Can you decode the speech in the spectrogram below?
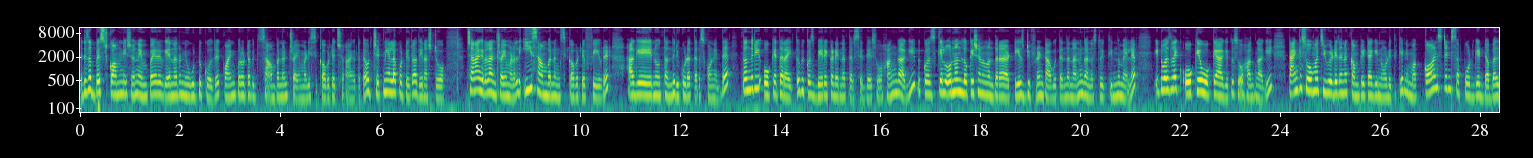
That is a best combination ಎಂಪೈರ್ಗೆ ಏನಾದ್ರು ನೀವು ಊಟಕ್ಕೆ ಹೋದರೆ ಕಾಯಿನ್ ಪರೋಟ ವಿತ್ ಸಾಂಬಾರನ್ನ ಟ್ರೈ ಮಾಡಿ ಸಿಕ್ಕಾಬಟ್ಟೆ ಚೆನ್ನಾಗಿರುತ್ತೆ. ಅವ್ರು ಚಟ್ನಿ ಎಲ್ಲ ಕೊಟ್ಟಿದ್ರು ಅದೇನಷ್ಟು ಚೆನ್ನಾಗಿರಲ್ಲ, ನಾನು ಟ್ರೈ ಮಾಡಲ್ಲ. ಈ ಸಾಂಬಾರು ನಂಗೆ ಸಿಕ್ಕಾಬಟ್ಟೆ ಫೇವ್ರೆಟ್ ಹಾಗೆ ಏನು ತಂದೂರಿ ಕೂಡ ತರಿಸ್ಕೊಂಡಿದ್ದೆ. ತಂದೂರಿ ಓಕೆ ಥರ ಇತ್ತು ಬಿಕಾಸ್ ಬೇರೆ ಕಡೆಯಿಂದ ತರಿಸಿದ್ದೆ. ಸೊ ಹಾಗಾಗಿ ಬಿಕಾಸ್ ಕೆಲವು, ಒಂದೊಂದು ಲೊಕೇಶನ್ ಒಂದೊಂಥರ ಟೇಸ್ಟ್ ಡಿಫ್ರೆಂಟ್ ಆಗುತ್ತೆ ಅಂತ ನನಗೆ ಅನ್ನಿಸ್ತು ಇದು ತಿಂದ ಮೇಲೆ. It was like okay okay ಆಗಿತ್ತು. ಸೊ ಹಾಗಾಗಿ ಥ್ಯಾಂಕ್ ಯು ಸೋ ಮಚ್ ಈ ವಿಡಿಯೋದನ್ನು ಕಂಪ್ಲೀಟಾಗಿ ನೋಡಿದ್ದಕ್ಕೆ ನಿಮ್ಮ ಕಾನ್ಸ್ಟೆಂಟ್ ಸಪೋರ್ಟ್ಗೆ ಡಬಲ್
